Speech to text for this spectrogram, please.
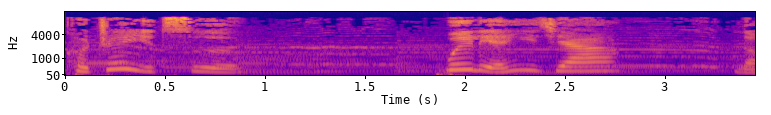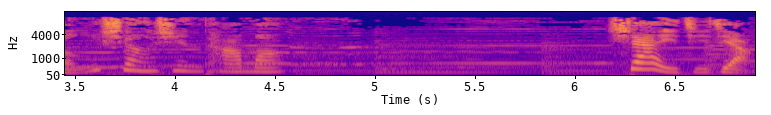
可这一次，威廉一家能相信他吗？下一集讲。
